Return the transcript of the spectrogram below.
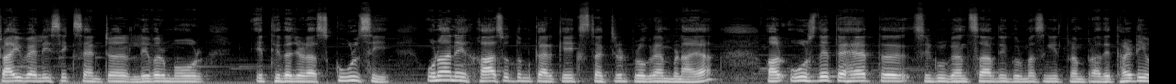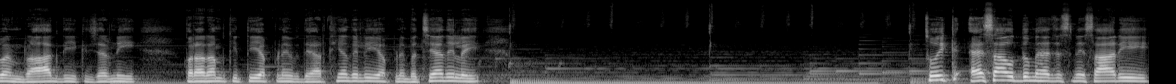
ਟਰਾਈ ਵੈਲੀ, ਸਿੱਖ ਸੈਂਟਰ, ਲਿਵਰਮੋਰ, ਇੱਥੇ ਦਾ ਜਿਹੜਾ ਸਕੂਲ ਸੀ, ਉਹਨਾਂ ਨੇ ਖਾਸ ਉਦਮ ਕਰਕੇ ਇੱਕ ਸਟਰਕਚਰਡ ਪ੍ਰੋਗਰਾਮ ਬਣਾਇਆ ਔਰ ਉਸ ਦੇ ਤਹਿਤ ਸ੍ਰੀ ਗੁਰੂ ਗ੍ਰੰਥ ਸਾਹਿਬ ਦੀ ਗੁਰਮਤਿ ਸੰਗੀਤ ਪਰੰਪਰਾ ਦੇ 31 ਰਾਗ ਦੀ ਇੱਕ ਜਰਨੀ ਪ੍ਰਾਰੰਭ ਕੀਤੀ ਆਪਣੇ ਵਿਦਿਆਰਥੀਆਂ ਦੇ ਲਈ, ਆਪਣੇ ਬੱਚਿਆਂ ਦੇ ਲਈ। ਸੋ ਇੱਕ ਐਸਾ ਉਦਮ ਹੈ ਜਿਸ ਨੇ ਸਾਰੀ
